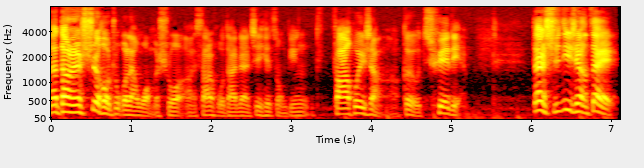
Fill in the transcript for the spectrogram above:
那当然，事后诸葛亮我们说啊，萨尔浒大战这些总兵发挥上啊各有缺点，但实际上在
